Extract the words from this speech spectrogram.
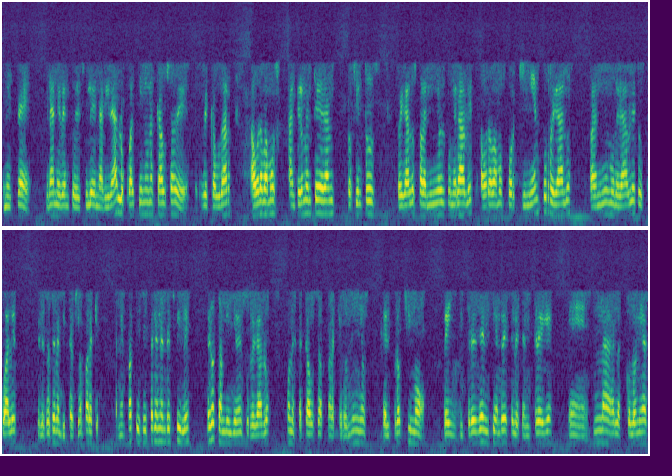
en este gran evento de desfile de Navidad, lo cual tiene una causa de recaudar. Ahora vamos, anteriormente eran 200 regalos para niños vulnerables, ahora vamos por 500 regalos para niños vulnerables, los cuales se les hace la invitación para que también participen en el desfile, pero también lleven su regalo con esta causa para que los niños el próximo 23 de diciembre se les entregue eh, una de las colonias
